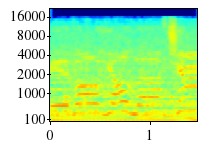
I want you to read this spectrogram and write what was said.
give all your love to me.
